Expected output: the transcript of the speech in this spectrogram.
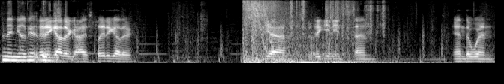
And then you'll get Play the together, guys. Play together. Yeah, the Diggy needs 10. And the win.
